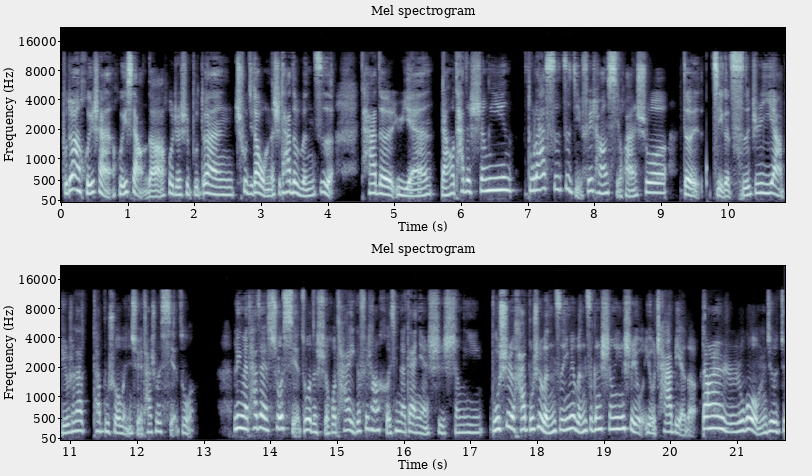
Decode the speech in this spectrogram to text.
不断回闪、回想的，或者是不断触及到我们的是他的文字、他的语言，然后他的声音。杜拉斯自己非常喜欢说的几个词之一啊，比如说他他不说文学，他说写作。另外，他在说写作的时候，他一个非常核心的概念是声音，不是还不是文字，因为文字跟声音是有有差别的。当然，如果我们就就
